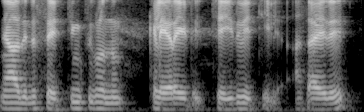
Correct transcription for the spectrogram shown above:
ഞാൻ അതിന്റെ സെറ്റിങ്സുകളൊന്നും ക്ലിയർ ആയിട്ട് ചെയ്തു വെച്ചില്ല. അതായത്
